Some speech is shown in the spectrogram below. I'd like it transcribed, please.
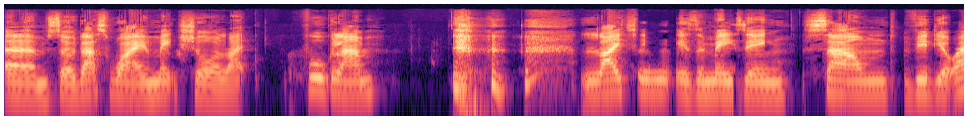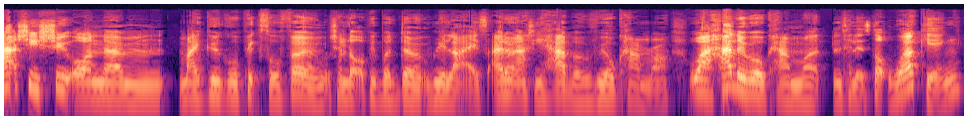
Um, so that's why I make sure like full glam, Lighting is amazing. Sound, video. I actually shoot on um, my Google Pixel phone, which a lot of people don't realize. I don't actually have a real camera. Well, I had a real camera until it stopped working,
